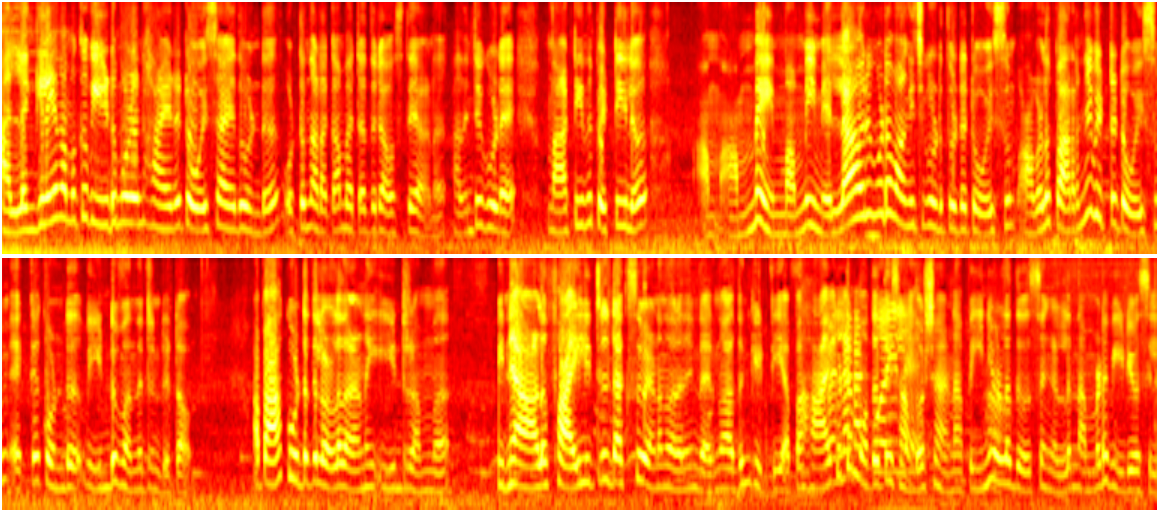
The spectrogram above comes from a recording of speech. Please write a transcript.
അല്ലെങ്കിലേ നമുക്ക് വീട് മുഴുവൻ ഹൈഡ് ടോയ്സ് ആയതുകൊണ്ട് ഒട്ടും നടക്കാൻ പറ്റാത്തൊരവസ്ഥയാണ്. അതിന്റെ കൂടെ നാട്ടിൽ നിന്ന് പെട്ടിയിൽ അമ്മയും മമ്മിയും എല്ലാവരും കൂടെ വാങ്ങിച്ചു കൊടുത്തുവിട്ട ടോയ്സും അവൾ പറഞ്ഞു വിട്ട ടോയ്സും ഒക്കെ കൊണ്ട് വീണ്ടും വന്നിട്ടുണ്ട് കേട്ടോ അപ്പോൾ ആ കൂട്ടത്തിലുള്ളതാണ് ഈ ഡ്രമ്മ് പിന്നെ ആൾ ഫൈവ് ലിറ്റിൽ ഡക്സ് വേണമെന്ന് പറഞ്ഞിട്ടുണ്ടായിരുന്നു. അതും കിട്ടി. അപ്പൊ ഹായ്ക്കുട്ട മൊത്തത്തിൽ സന്തോഷമാണ്. അപ്പൊ ഇനിയുള്ള ദിവസങ്ങളിൽ നമ്മുടെ വീഡിയോസിൽ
